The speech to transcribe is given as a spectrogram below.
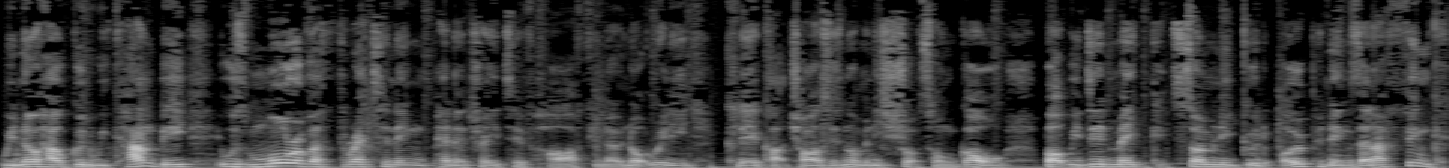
we know how good we can be. It was more of a threatening, penetrative half, you know, not really clear-cut chances, not many shots on goal, but we did make so many good openings. And I think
